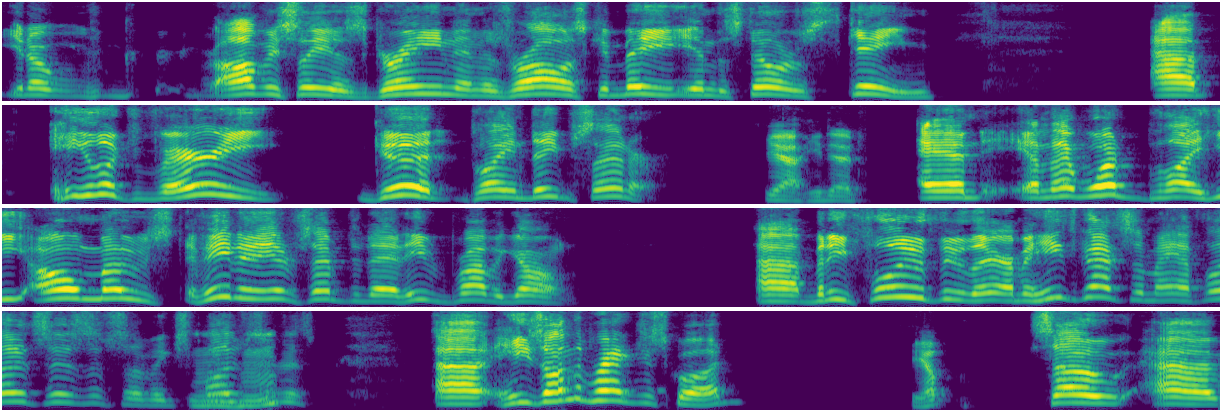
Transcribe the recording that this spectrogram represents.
you know, obviously as green and as raw as can be in the Steelers scheme. Uh, he looked very good playing deep center. Yeah, he did. And and that one play, he almost if he'd have intercepted that, he would probably gone. Uh, but he flew through there. I mean, he's got some athleticism, some explosiveness. Mm-hmm. Uh, he's on the practice squad. Yep. So uh,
